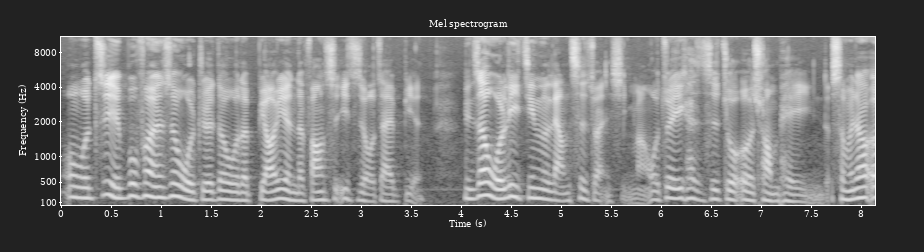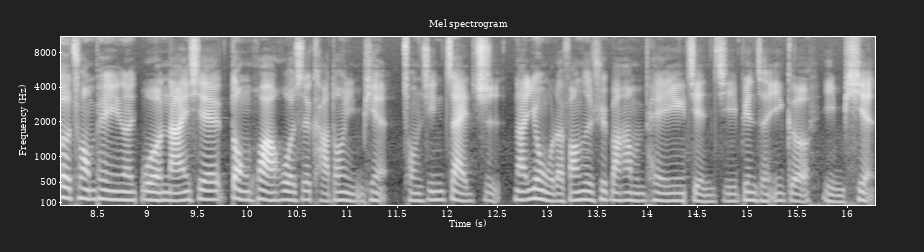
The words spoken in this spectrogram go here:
哦，我自己的部分是，我觉得我的表演的方式一直有在变。你知道我历经了两次转型吗？我最一开始是做二创配音的。什么叫二创配音呢？我拿一些动画或者是卡通影片重新再制，那用我的方式去帮他们配音、剪辑，变成一个影片。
